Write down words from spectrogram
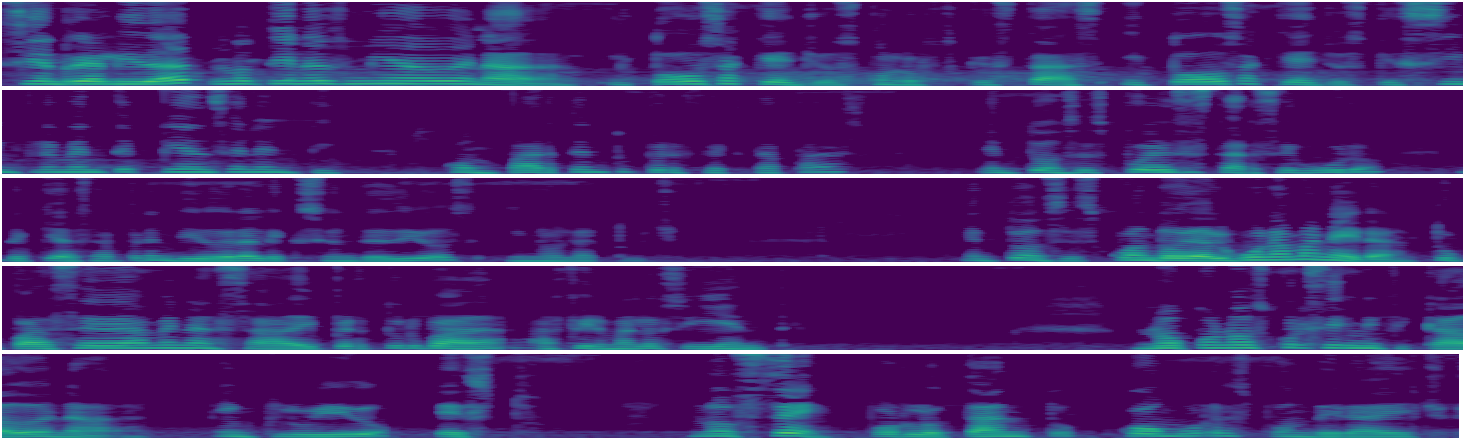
Si en realidad no tienes miedo de nada y todos aquellos con los que estás y todos aquellos que simplemente piensen en ti comparten tu perfecta paz, entonces puedes estar seguro de que has aprendido la lección de Dios y no la tuya. Entonces, cuando de alguna manera tu paz se ve amenazada y perturbada, afirma lo siguiente. No conozco el significado de nada, incluido esto. No sé, por lo tanto, cómo responder a ello.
